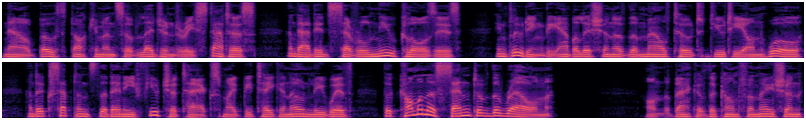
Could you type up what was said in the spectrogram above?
now both documents of legendary status, and added several new clauses, including the abolition of the maltote duty on wool and acceptance that any future tax might be taken only with the common assent of the realm. On the back of the confirmation,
